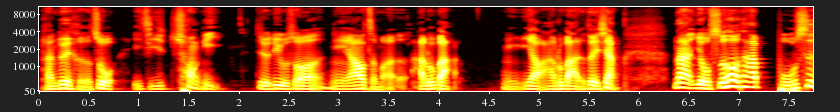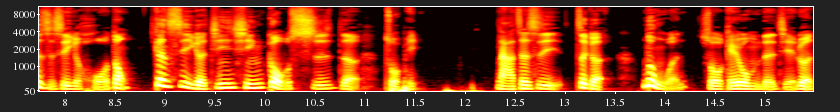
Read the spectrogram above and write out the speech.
团队合作以及创意。就例如说，你要怎么阿鲁巴？你要阿鲁巴的对象，那有时候它不是只是一个活动，更是一个精心构思的作品。那这是这个论文所给我们的结论。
